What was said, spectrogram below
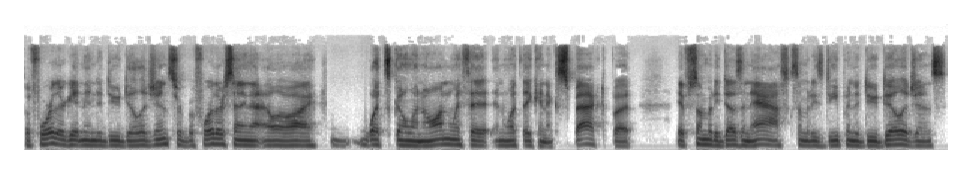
before they're getting into due diligence or before they're sending that LOI what's going on with it and what they can expect. But if somebody doesn't ask, somebody's deep into due diligence,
